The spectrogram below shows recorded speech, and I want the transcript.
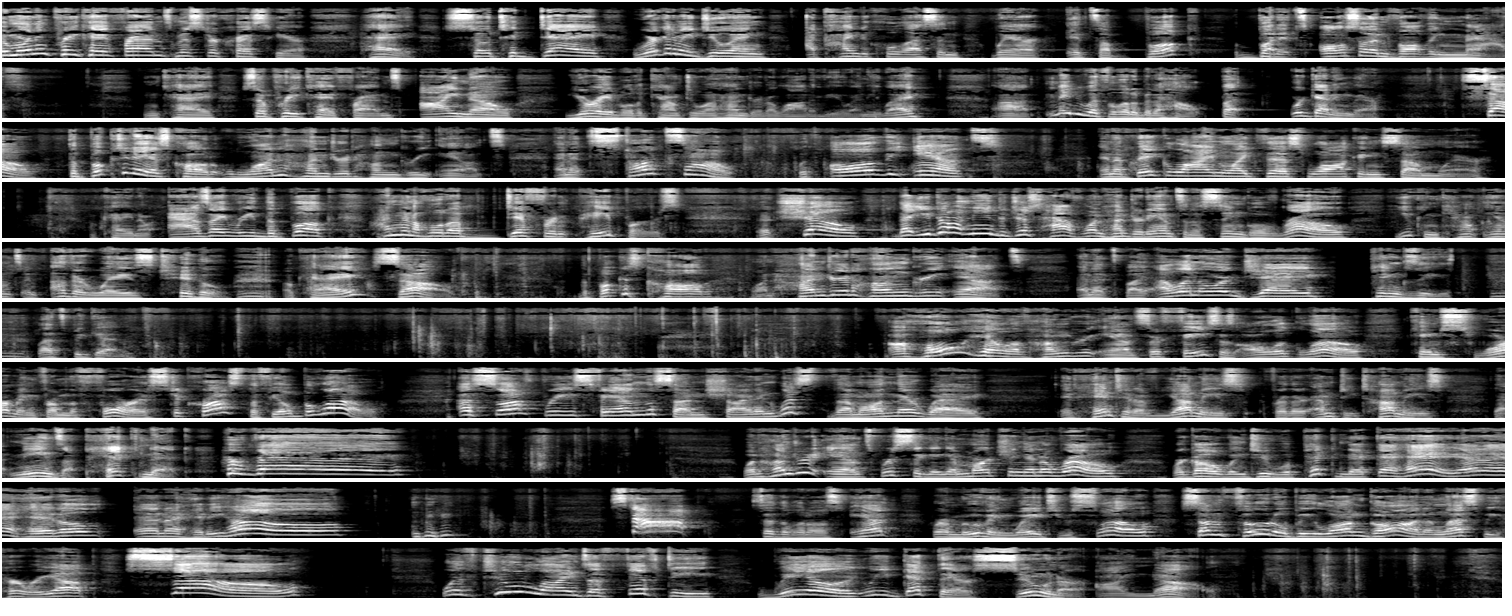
Good morning, pre-K friends. Mr. Chris here. Hey, so today we're going to be doing a kind of cool lesson where it's a book, but it's also involving math. Okay, so pre-K friends, I know you're able to count to 100, a lot of you anyway. Uh, maybe with a little bit of help, but we're getting there. So, the book today is called 100 Hungry Ants, and it starts out with all the ants in a big line like this walking somewhere. Okay, now as I read the book, I'm going to hold up different papers that show that you don't need to just have 100 ants in a single row. You can count ants in other ways too. Okay, so the book is called 100 Hungry Ants, and it's by Elinor J. Pinczes. Let's begin. A whole hill of hungry ants, their faces all aglow, came swarming from the forest to cross the field below. A soft breeze fanned the sunshine and whisked them on their way. It hinted of yummies for their empty tummies. That means a picnic. Hooray! 100 ants were singing and marching in a row. We're going to a picnic, a hey, and a hiddle, and a hitty ho. Stop, said the littlest ant. We're moving way too slow. Some food'll be long gone unless we hurry up. So, with two lines of 50, we'll we get there sooner, I know.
